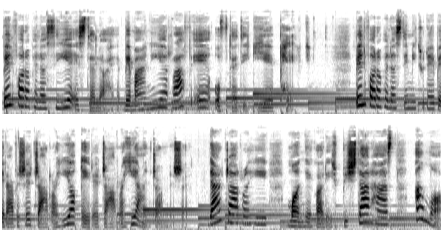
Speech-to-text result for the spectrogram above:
بلفاروپلاستی اصطلاحه به معنی رفع افتادگی پلک. بلفاروپلاستی می‌تونه به روش جراحی یا غیر جراحی انجام بشه. در جراحی ماندگاریش بیشتر هست اما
